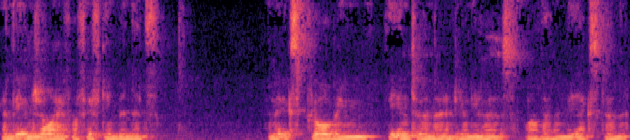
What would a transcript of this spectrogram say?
Can we enjoy for 15 minutes and exploring the internal universe rather than the external?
